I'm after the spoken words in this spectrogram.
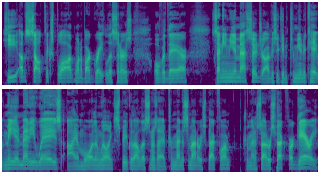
he of Celtics blog, one of our great listeners over there, sending me a message. Obviously, you can communicate with me in many ways. I am more than willing to speak with our listeners. I have tremendous amount of respect for him, tremendous amount of respect for Gery.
